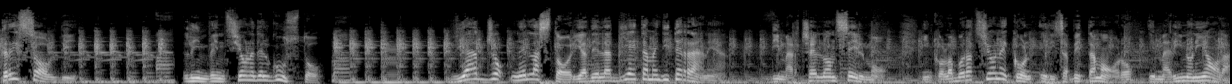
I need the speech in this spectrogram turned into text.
Tre soldi. L'invenzione del gusto. Viaggio nella storia della dieta mediterranea di Marcello Anselmo, in collaborazione con Elisabetta Moro e Marino Niola.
